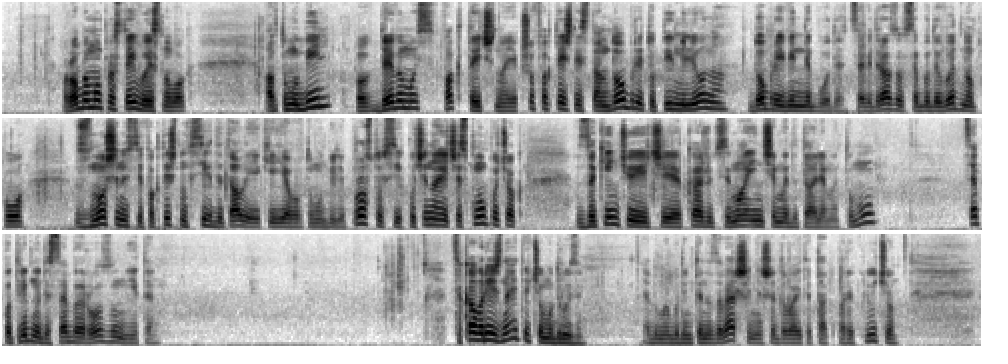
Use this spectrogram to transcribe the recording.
робимо простий висновок. Автомобіль подивимось фактично. Якщо фактичний стан добрий, то півмільйона добрий він не буде. Це відразу все буде видно по зношеності фактично всіх деталей, які є в автомобілі. Просто всіх, починаючи з кнопочок, закінчуючи, як кажуть, всіма іншими деталями. Тому це потрібно для себе розуміти. Цікава річ, знаєте в чому, друзі? Я думаю, будемо йти на завершення, ще давайте так переключу.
